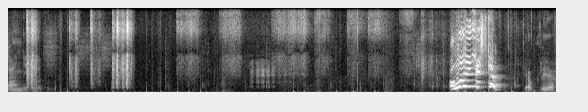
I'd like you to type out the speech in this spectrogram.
Ben de gördüm. Allah iyileştim. Gel buraya.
